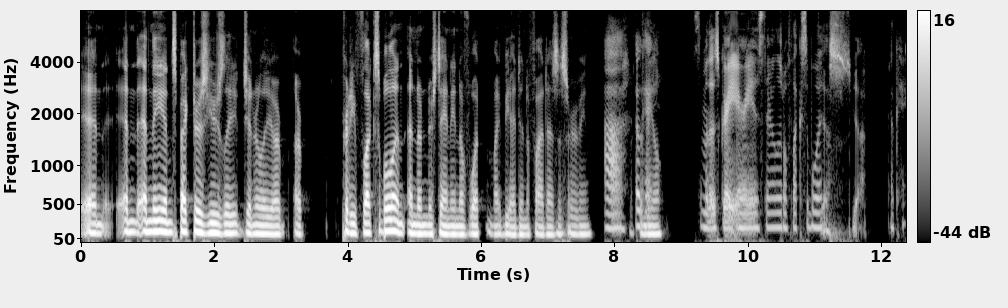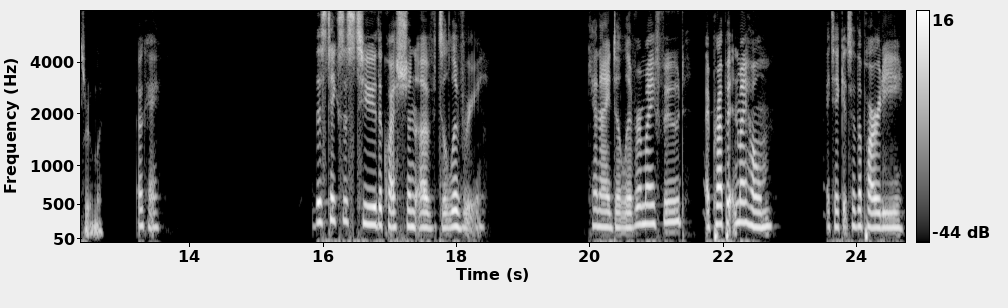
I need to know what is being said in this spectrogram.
and and and the inspectors usually generally are are pretty flexible and, and understanding of what might be identified as a serving Ah, okay. Some of those gray areas they're a little flexible with. Yes, yeah, Okay. certainly. Okay. This takes us to the question of delivery. Can I deliver my food? I prep it in my home. I take it to the party,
